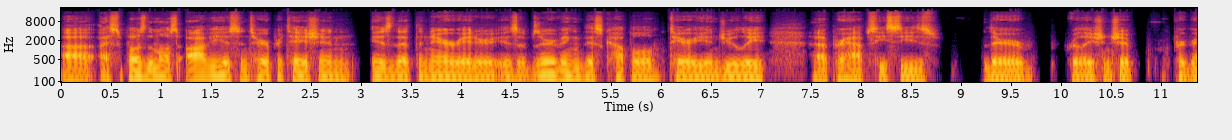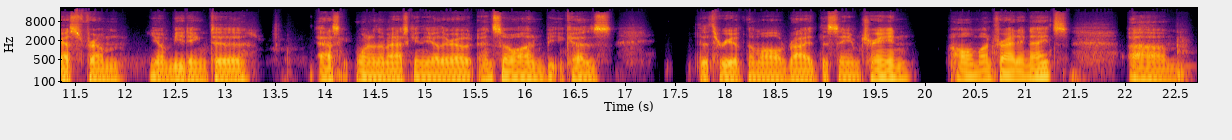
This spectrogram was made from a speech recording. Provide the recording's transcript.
Uh, I suppose the most obvious interpretation is that the narrator is observing this couple, Terry and Julie. Uh, perhaps he sees their relationship progress from, you know, meeting to asking one of them asking the other out and so on because the three of them all ride the same train home on Friday nights. Um,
